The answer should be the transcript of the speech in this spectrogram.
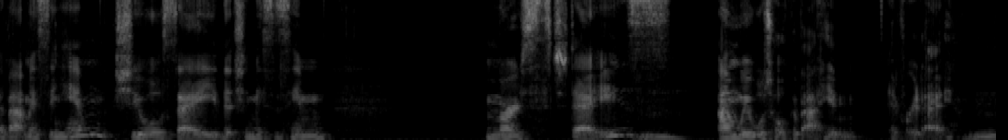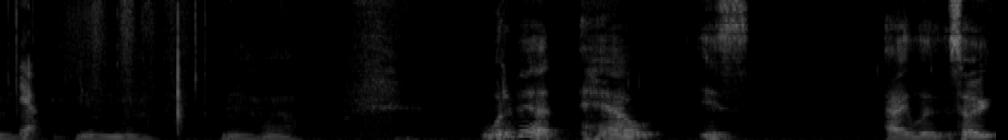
about missing him she will say that she misses him most days Mm. and we will talk about him every day Mm. Yeah. Yeah, yeah. Yeah, wow. What about how is Ayla? So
